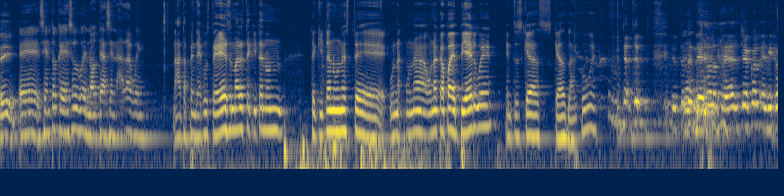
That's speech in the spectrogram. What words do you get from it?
Eh, siento que esos, güey, no te hacen nada, güey. Nada, está pendejo. Ustedes, madres, te quitan un... Te quitan un, este... Una, una, una capa de piel, güey. Entonces quedas, quedas blanco, güey. Este pendejo lo trae el checo, el micrófono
